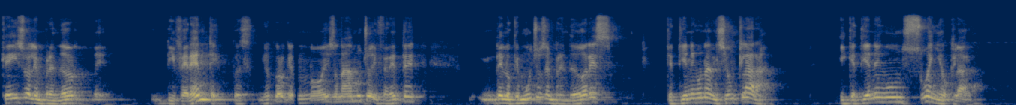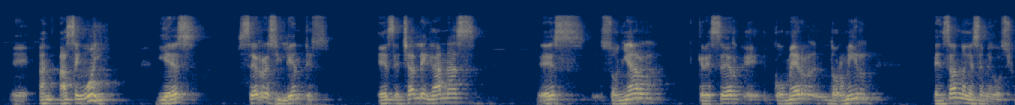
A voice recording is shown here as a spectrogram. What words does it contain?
¿Qué hizo el emprendedor diferente? Pues yo creo que no hizo nada mucho diferente de lo que muchos emprendedores que tienen una visión clara y que tienen un sueño claro eh, hacen hoy. Y es ser resilientes, es echarle ganas, es soñar, crecer, eh, comer, dormir, pensando en ese negocio.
